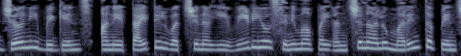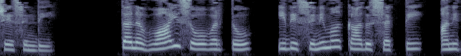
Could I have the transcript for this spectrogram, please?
జర్నీ బిగిన్స్ అనే టైటిల్ వచ్చిన ఈ వీడియో సినిమాపై అంచనాలు మరింత పెంచేసింది. తన వాయిస్ ఓవర్తో ఇది సినిమా కాదు శక్తి అని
